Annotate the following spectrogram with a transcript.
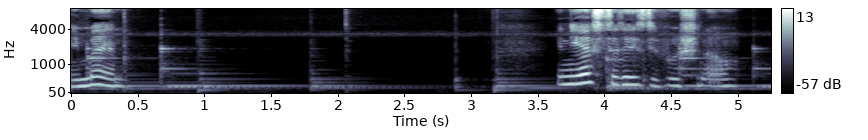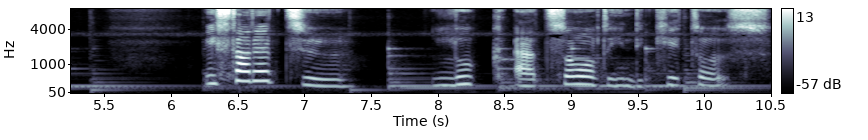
Amen. In yesterday's devotional, we started to look at some of the indicators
